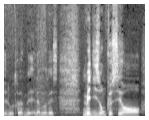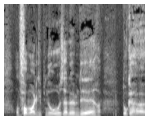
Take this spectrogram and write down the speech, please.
et l'autre est la, la mauvaise. Mais disons que c'est en, en me formant à l'hypnose, à l'EMDR, donc à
